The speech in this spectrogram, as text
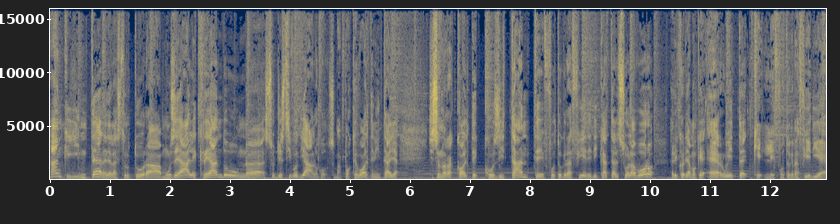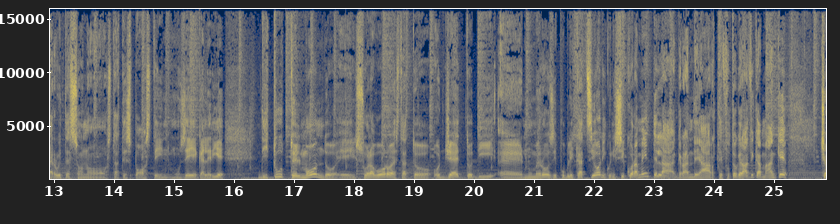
anche gli interni della struttura museale creando un eh, suggestivo dialogo. Insomma, poche volte in Italia si sono raccolte così tante fotografie dedicate al suo lavoro. Ricordiamo che Erwitt, che le fotografie di Erwitt sono state esposte in musei e gallerie di tutto il mondo e il suo lavoro è stato oggetto di eh, numerose pubblicazioni, quindi sicuramente la grande arte fotografica, ma anche c'è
